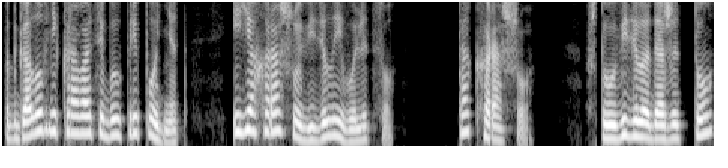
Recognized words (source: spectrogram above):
Подголовник кровати был приподнят, и я хорошо видела его лицо. Так хорошо, что увидела даже то,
